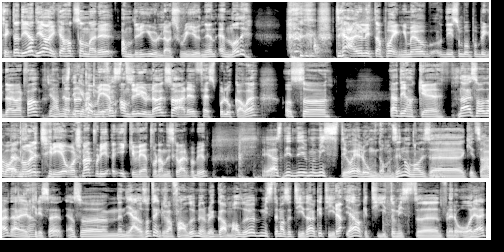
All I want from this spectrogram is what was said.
Tenk deg de. De har ikke hatt sånn andre juledagsreunion ennå, de. Det er jo litt av poenget med de som bor på bygda, i hvert fall. De har nesten er når du kommer hjem andre juledag, så er det fest på lokalet, og så Ja, de har ikke Nei, så det var det, Nå er det tre år snart hvor de ikke vet hvordan de skal være på byen. Ja, altså, de, de mister jo hele ungdommen sin, noen av disse kidsa her. Det er jo Ja. krise. Altså, men jeg også tenker sånn, faen, du begynner å bli gammel. Du mister masse tid. Jeg har ikke tid, Ja. jeg har ikke tid til å miste flere år, jeg.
